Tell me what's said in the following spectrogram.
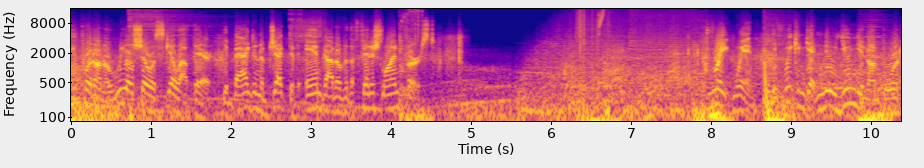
You put on a real show of skill out there. You bagged an objective and got over the finish line first. Great win. If we can get New Union on board,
